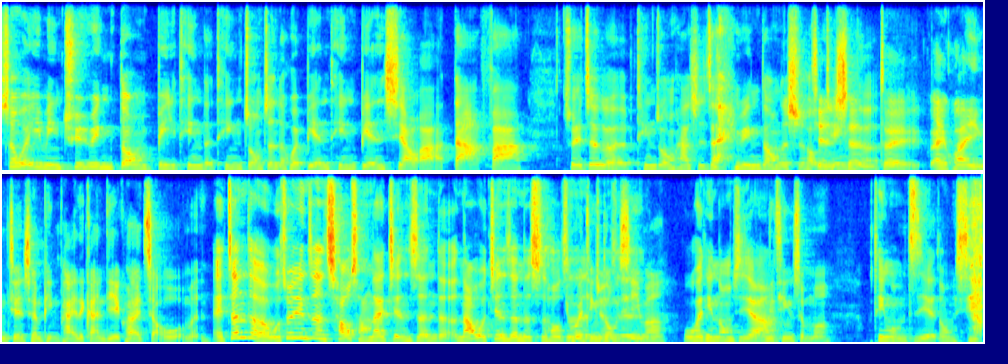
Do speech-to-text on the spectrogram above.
身为一名去运动必听的听众，真的会边听边笑啊，大发。”所以这个听众他是在运动的时候听的，健身对，哎，欢迎健身品牌的干爹快来找我们。哎，真的，我最近真的超常在健身的。然后我健身的时候真的、就是，你会听东西吗？我会听东西啊。你听什么？听我们自己的东西。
